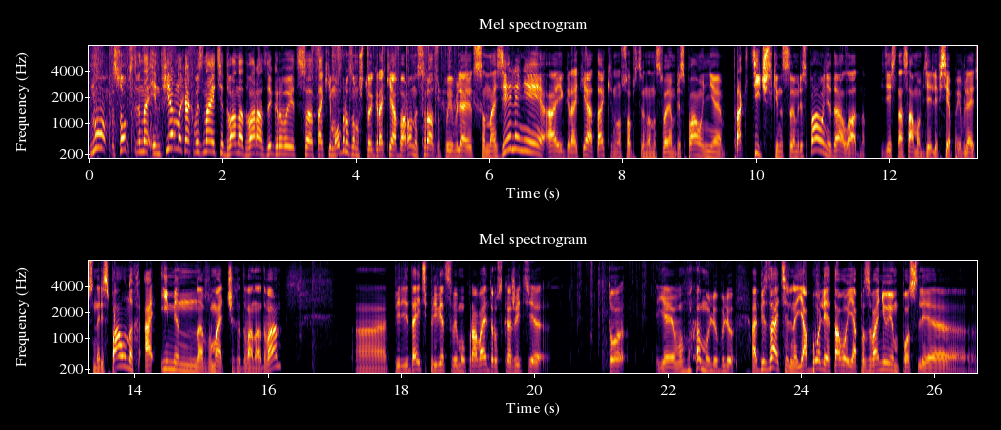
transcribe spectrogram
Ну, собственно, Инферно, как вы знаете, 2 на 2 разыгрывается таким образом, что игроки обороны сразу появляются на зелени, а игроки атаки, ну, собственно, на своем респауне, практически на своем респауне, да, ладно. Здесь на самом деле все появляются на респаунах, а именно в матчах 2 на 2. Э, передайте привет своему провайдеру, скажите, то я его маму люблю. Обязательно, я более того, я позвоню им после э,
